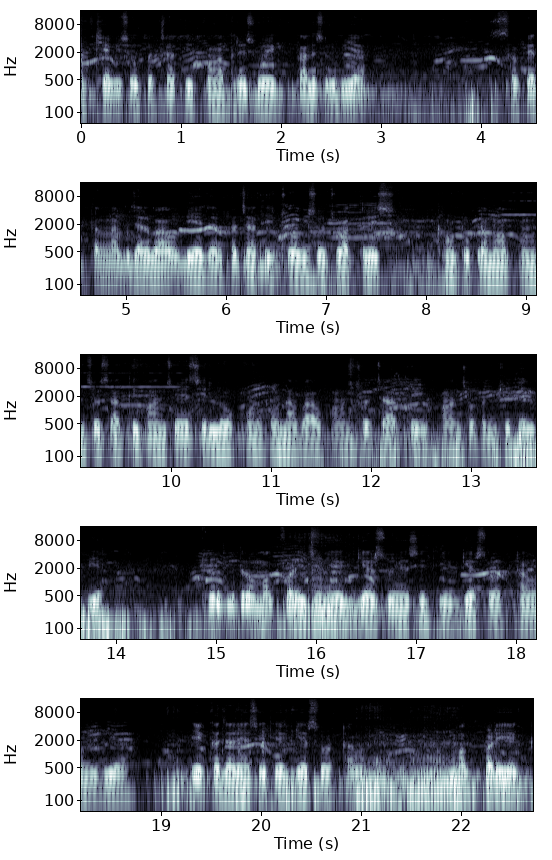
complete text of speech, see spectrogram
અઠ્યાવીસો પચાસથી પાંત્રીસો એકતાલીસ રૂપિયા, સફેદ તલના બજાર ભાવ બે હજાર પચાસથી ચોવીસો ચોત્રીસ, ઘઉં ટુકડામાં પાંચસો સાતથી પાંચસો એંસી લોકોણ ઘઉંના ભાવ પાંચસો ચારથી પાંચસો પંચોતેર રૂપિયા. ખેડૂત મિત્રો, મગફળી ઝીણી અગિયારસો એંસીથી અગિયારસો અઠ્ઠાવન રૂપિયા, એક હજાર એંસીથી અગિયારસો અઠ્ઠાવન મગફળી એક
